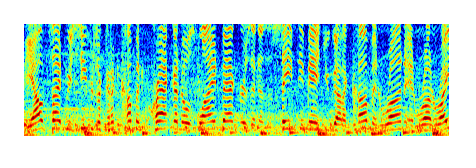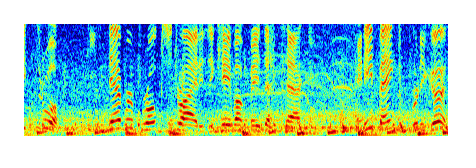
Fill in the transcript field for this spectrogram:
The outside receivers are going to come and crack on those linebackers, and as a safety man, you got to come and run and run right through them. Never broke stride as he came up and made that tackle. And he banged him pretty good.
